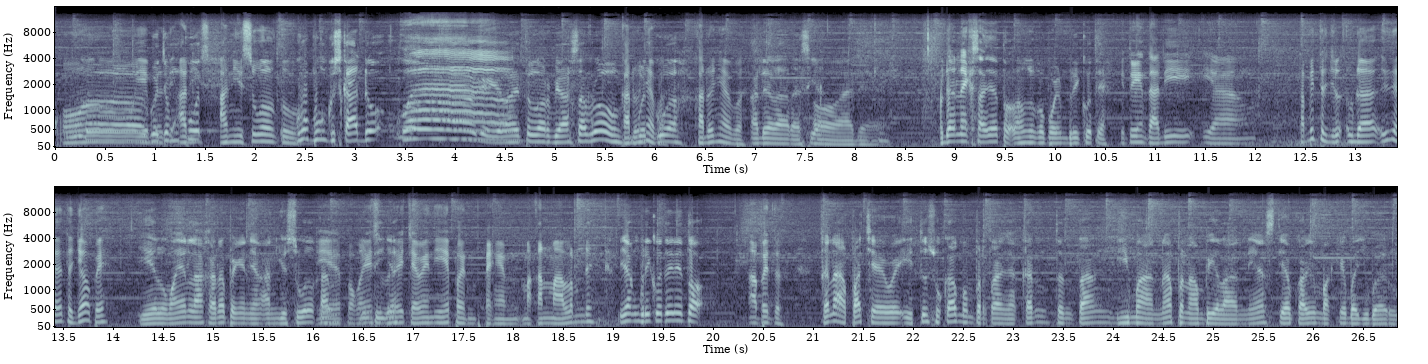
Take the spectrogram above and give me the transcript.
Oh, iya gue jemput. unus- unusual tuh. Gue bungkus kado. Wah, gila itu luar biasa bro. Kadonya Buat apa? gua. Kadonya apa? Adalah rahasia. Oh, ada. Udah next aja tuh langsung ke poin berikut ya. Itu yang tadi yang tapi terjel- udah itu ya terjawab ya. Iya lumayan lah karena pengen yang unusual kan Iya, pokoknya intinya. sebenarnya cewek intinya pengen, pengen makan malam deh. Yang berikut ini toh Apa itu? Kenapa cewek itu suka mempertanyakan tentang gimana penampilannya setiap kali memakai baju baru?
